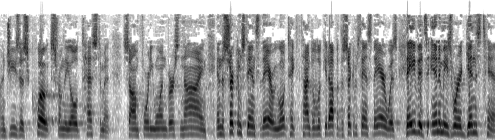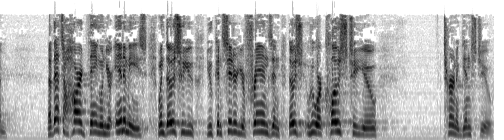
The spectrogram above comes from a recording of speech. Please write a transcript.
And Jesus quotes from the Old Testament, Psalm 41 verse 9. And the circumstance there, we won't take the time to look it up, but the circumstance there was David's enemies were against him. Now that's a hard thing when your enemies, when those who you, you consider your friends and those who are close to you turn against you.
